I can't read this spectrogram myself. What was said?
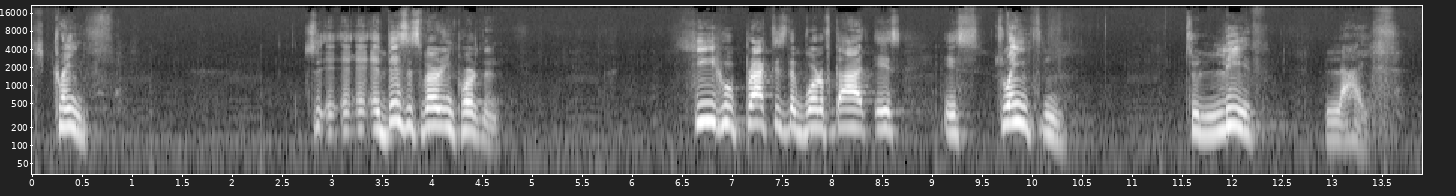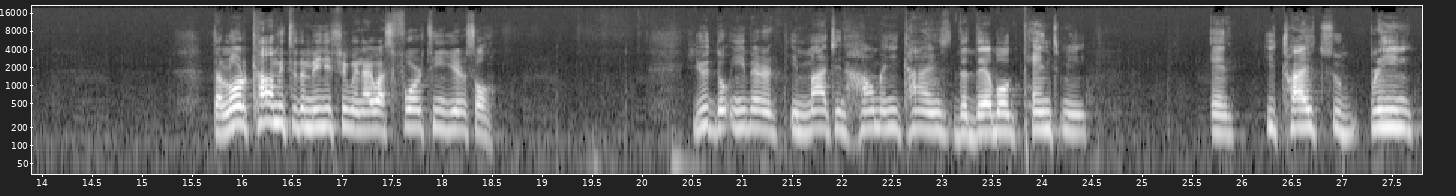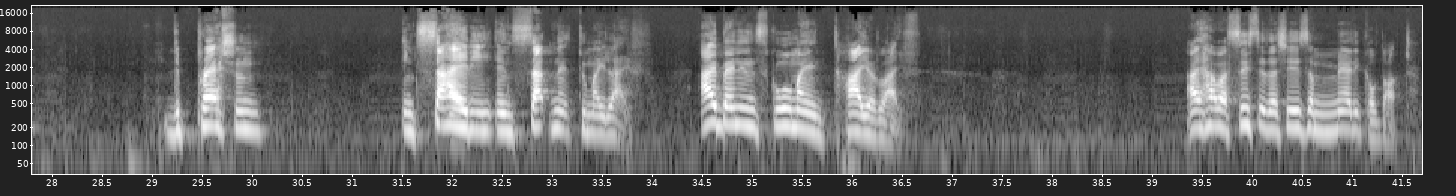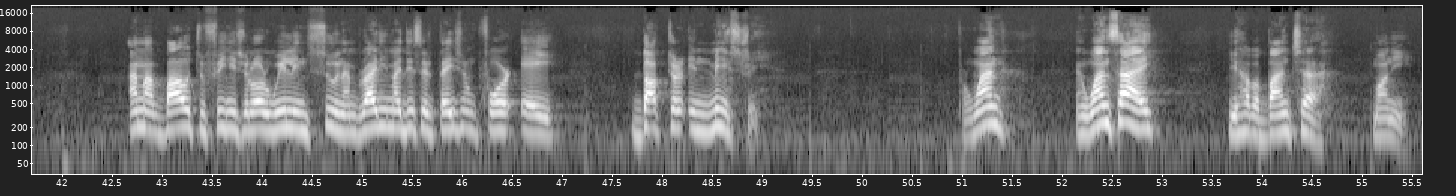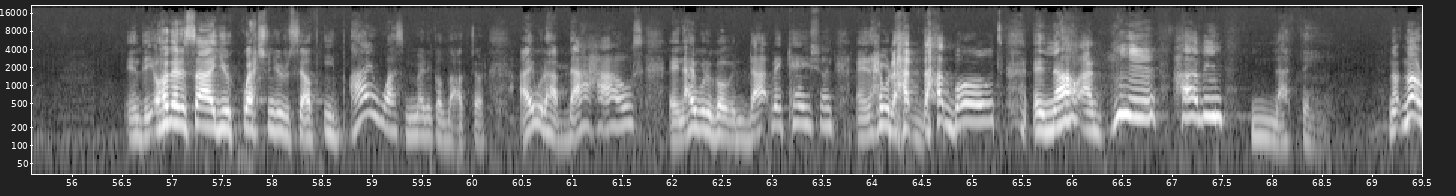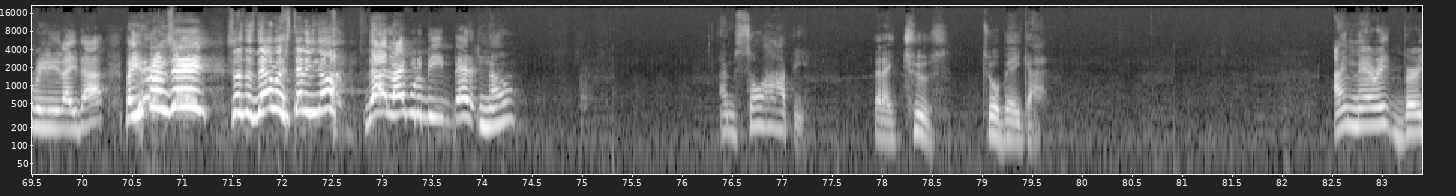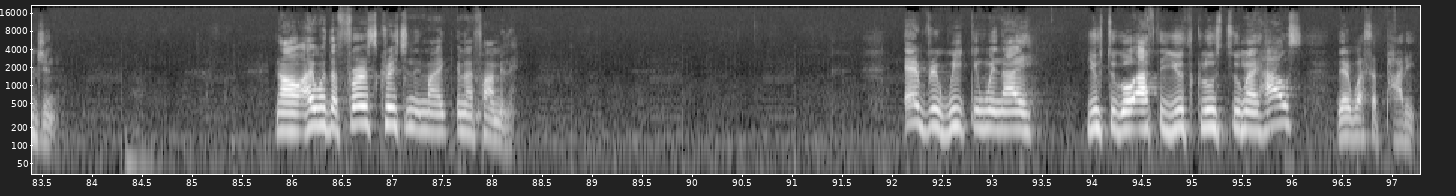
strength. Eh, eh, and this is very important. He who practiced the word of God is, is strengthened to live life. The Lord called me to the ministry when I was 14 years old. You don't even imagine how many times the devil tempted me and he tried to bring depression, anxiety, and sadness to my life. I've been in school my entire life. I have a sister that she is a medical doctor. I'm about to finish, Lord willing, soon. I'm writing my dissertation for a doctor in ministry. For one, and one side, you have a bunch of money. And the other side, you question yourself if I was a medical doctor, I would have that house, and I would go on that vacation, and I would have that boat, and now I'm here having nothing. Not, not really like that. But you know what I'm saying? So the devil is telling, no, that life would be better. No. I'm so happy that I choose to obey God. I'm married virgin. Now, I was the first Christian in my, in my family. Every weekend when I used to go after youth close to my house, there was a party.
